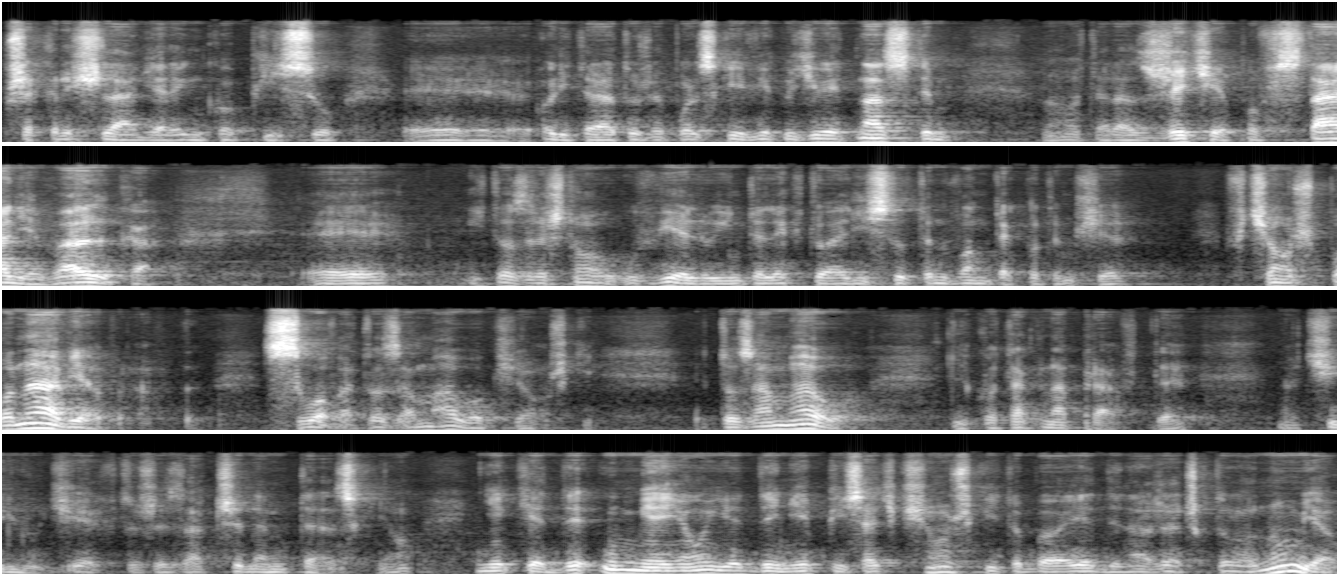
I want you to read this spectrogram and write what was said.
przekreślanie rękopisu yy, o literaturze polskiej w wieku XIX. No teraz życie, powstanie, walka. Yy, I to zresztą u wielu intelektualistów ten wątek potem się wciąż ponawia, prawda? Słowa to za mało, książki to za mało. Tylko tak naprawdę no, ci ludzie, którzy za czynem tęsknią, niekiedy umieją jedynie pisać książki. To była jedyna rzecz, którą on umiał.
